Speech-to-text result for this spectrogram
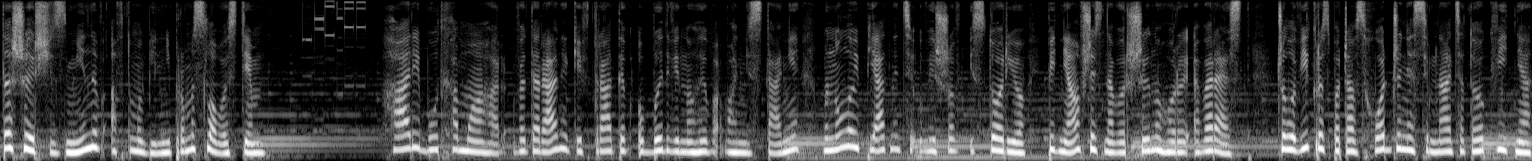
та ширші зміни в автомобільній промисловості. Харі Будхамагар, ветеран, який втратив обидві ноги в Афганістані, минулої п'ятниці увійшов в історію, піднявшись на вершину гори Еверест. Чоловік розпочав сходження 17 квітня,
